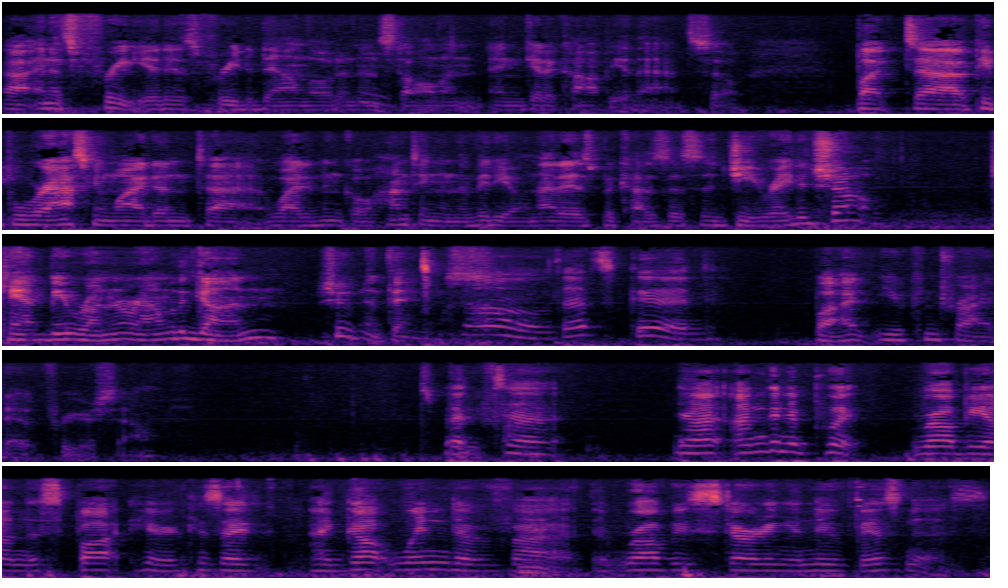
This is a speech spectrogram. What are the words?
uh, and it's free. It is free to download and install and, and get a copy of that. So, but uh, people were asking why I didn't uh, why I didn't go hunting in the video, and that is because this is a G-rated show. Can't be running around with a gun shooting at things. Oh, that's good. But you can try it out for yourself. It's pretty But fun. uh, now I'm going to put Robbie on the spot here because I I got wind of uh, that Robbie's starting a new business.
